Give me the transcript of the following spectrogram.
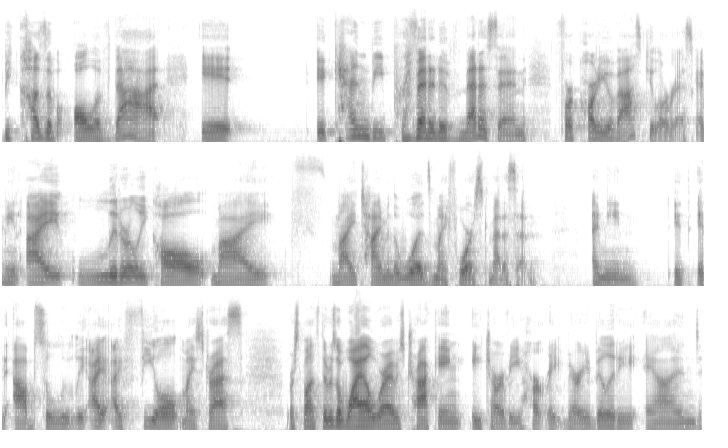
because of all of that, it it can be preventative medicine for cardiovascular risk. I mean, I literally call my my time in the woods my forest medicine. I mean, it it absolutely I, I feel my stress response. There was a while where I was tracking HRV, heart rate variability, and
